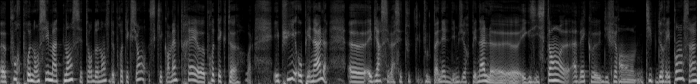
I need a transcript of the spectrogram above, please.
euh, pour prononcer maintenant cette ordonnance de protection, ce qui est quand même très euh, protecteur. Et puis au pénal, eh bien c'est bah, tout, tout, le panel des mesures pénales existants avec différents types de réponses, hein,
